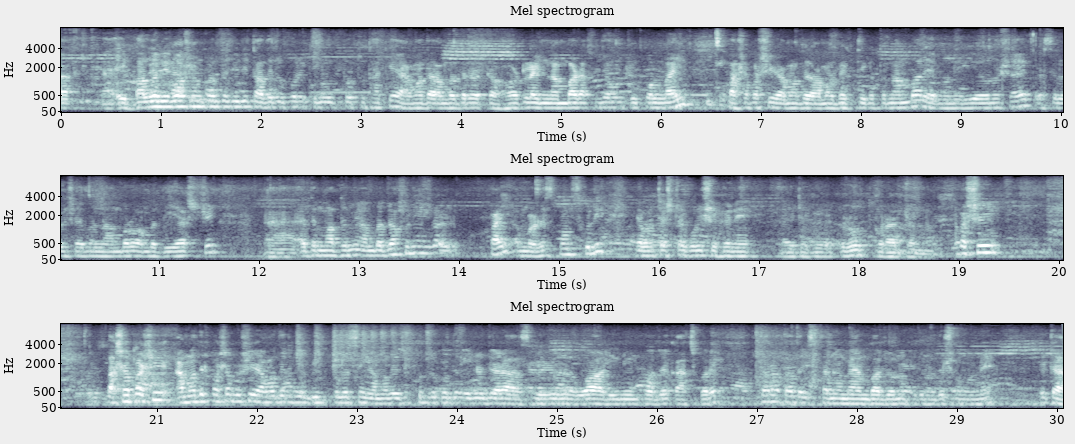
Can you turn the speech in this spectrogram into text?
এই বাল্য বিবাহ সংক্রান্ত যদি তাদের উপরে কোনো তথ্য থাকে আমাদের আমাদের একটা হটলাইন নাম্বার আছে যেমন ট্রিপল নাইন জি। পাশাপাশি আমাদের আমার ব্যক্তিগত নাম্বার এবং ইউনো সাহেব এসএলএন সাহেবের নাম্বারও আমরা দিয়ে আসছি। এদের মাধ্যমে আমরা যখনই আমরা পাই আমরা রেসপন্স করি এবং চেষ্টা করি সেখানে এটাকে রোধ করার জন্য। পাশাপাশি পাশাপাশি আমাদের পাশাপাশি আমাদের যে বিগ পুলিশিং আমাদের যে ক্ষুদ্র ক্ষুদ্র ইউনিয়ন যারা আছে, বিভিন্ন ওয়ার্ড ইউনিয়ন পর্যায়ে কাজ করে, তারা তাদের স্থানীয় মেম্বার জনপ্রতিনিধিদের সমন্বয়ে এটা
